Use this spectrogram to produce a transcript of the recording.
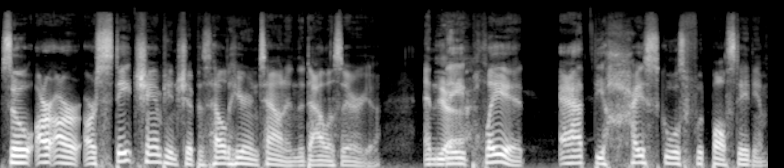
So our our, our state championship is held here in town in the Dallas area, and they play it at the high school's football stadium.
